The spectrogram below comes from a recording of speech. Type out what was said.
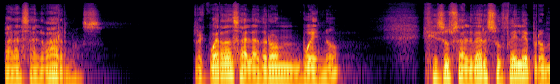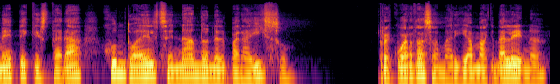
para salvarnos. ¿Recuerdas al ladrón bueno? Jesús al ver su fe le promete que estará junto a él cenando en el paraíso. ¿Recuerdas a María Magdalena,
